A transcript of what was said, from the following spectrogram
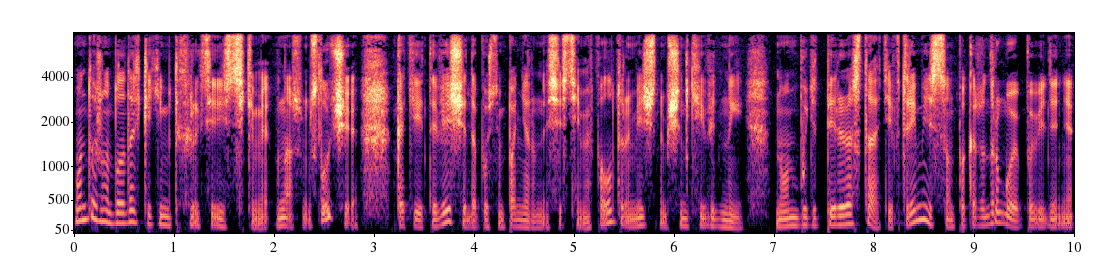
он должен обладать какими-то характеристиками. В нашем случае какие-то вещи, допустим, по нервной системе в полуторамесячном щенке видны, но он будет перерастать, и в три месяца он покажет другое поведение,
